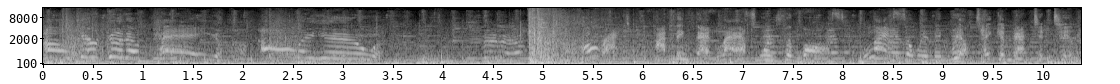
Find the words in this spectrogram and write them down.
Oh, you're gonna pay. All of you. All right. I think that last one's the boss. Lasso him and we'll take him back to Tilly.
